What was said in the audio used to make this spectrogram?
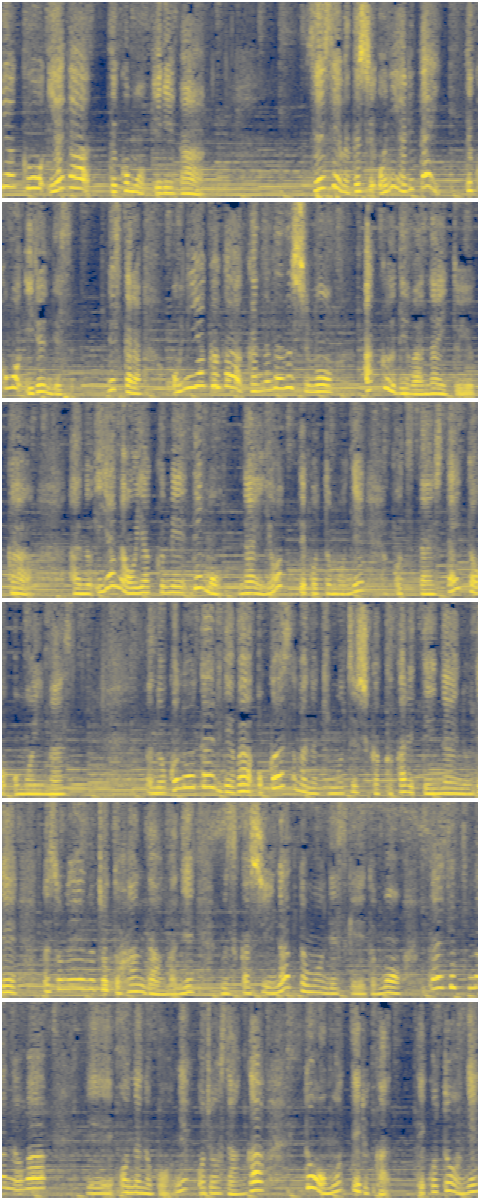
役を嫌だって子もいれば、先生私鬼やりたいって子もいるんです。ですから、鬼役が必ずしも悪ではないというか、あの、嫌なお役目でもないよってこともね、お伝えしたいと思います。あの、このお便りではお母様の気持ちしか書かれていないので、まあ、その辺のちょっと判断がね、難しいなと思うんですけれども、大切なのは、えー、女の子をね、お嬢さんがどう思ってるかってことをね、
